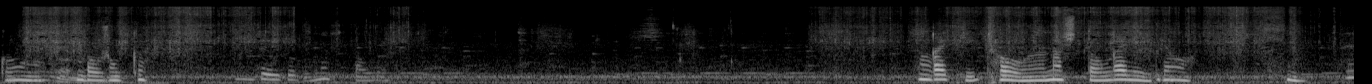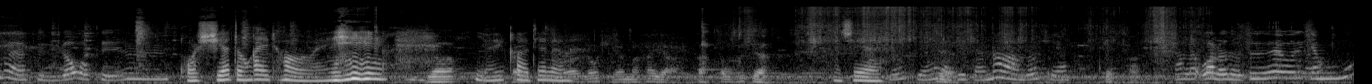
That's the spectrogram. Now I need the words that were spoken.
Có bao rong cơ. Chơi cho chúng nó tàu rồi ngay kỹ thầu nó tông ngay gì đâu khó xé trong ngay Dạ. vậy khó chứ là Lỗ xẻ mà hay à, đặt đâu hết chưa? khó xé lúa xía là đi sẵn nó lúa xía Chụp hả? nó là qua lúa đầu tư theo đi chăm múa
